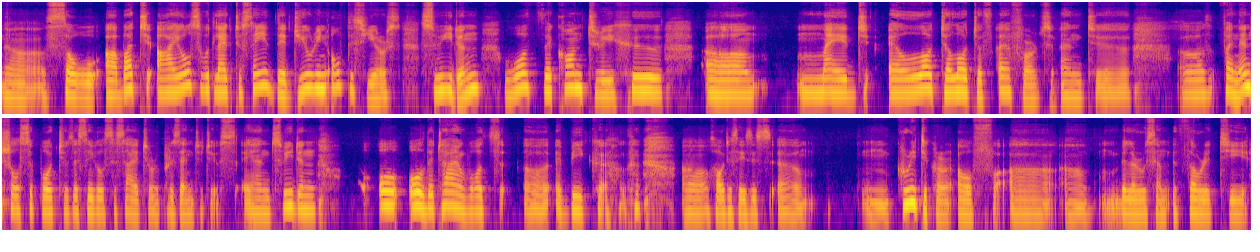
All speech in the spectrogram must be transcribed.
Uh, so, uh, but I also would like to say that during all these years, Sweden was the country who um, made a lot, a lot of effort and uh, uh, financial support to the civil society representatives. And Sweden all, all the time was uh, a big, uh, how to say this, um, critical of uh, uh, Belarusian authority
